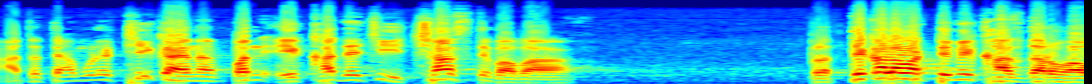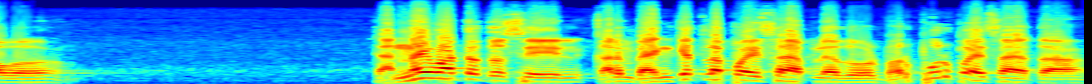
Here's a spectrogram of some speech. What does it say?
आता त्यामुळे ठीक आहे ना पण एखाद्याची इच्छा असते बाबा. प्रत्येकाला वाटते मी खासदार व्हावं. त्यांनाही वाटत असेल कारण बँकेतला पैसा आहे आपल्याजवळ भरपूर पैसा आहे आता.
